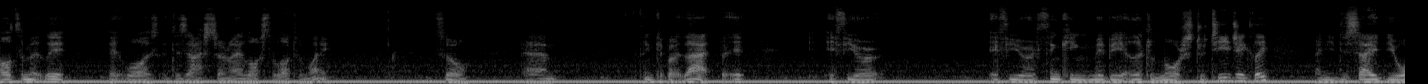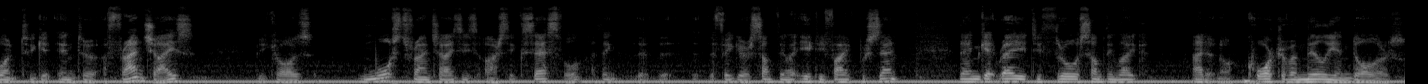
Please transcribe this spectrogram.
ultimately it was a disaster, and I lost a lot of money. So um, think about that. But it, if you're if you're thinking maybe a little more strategically, and you decide you want to get into a franchise, because most franchises are successful. I think the, the, the figure is something like 85%. Then get ready to throw something like, I don't know, quarter of a million dollars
